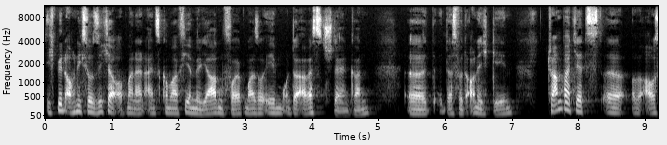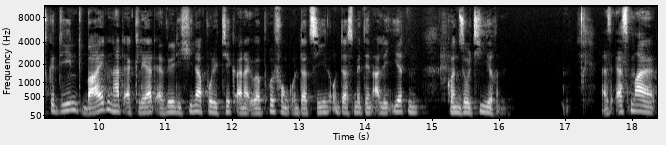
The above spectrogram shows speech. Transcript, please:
ich bin auch nicht so sicher, ob man ein 1,4 Milliarden Volk mal so eben unter Arrest stellen kann. Äh, das wird auch nicht gehen. Trump hat jetzt äh, ausgedient. Biden hat erklärt, er will die China-Politik einer Überprüfung unterziehen und das mit den Alliierten konsultieren. Das ist erstmal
